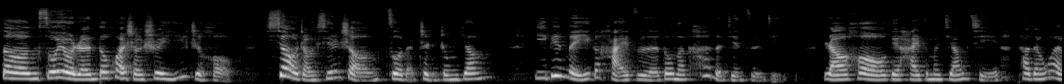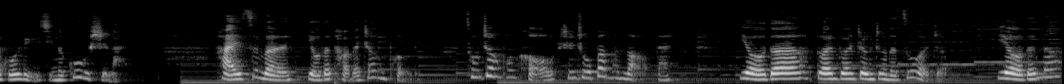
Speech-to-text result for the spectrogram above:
等所有人都换上睡衣之后，校长先生坐在正中央，以便每一个孩子都能看得见自己，然后给孩子们讲起他在外国旅行的故事来。孩子们有的躺在帐篷里，从帐篷口伸出半个脑袋；有的端端正正地坐着；有的呢，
